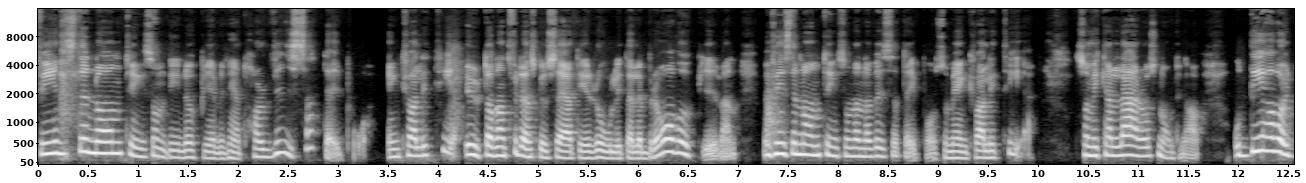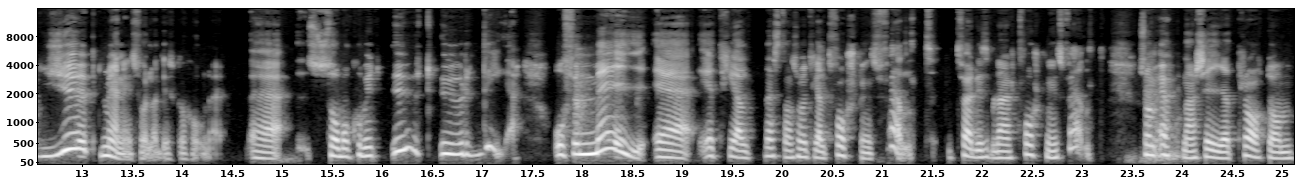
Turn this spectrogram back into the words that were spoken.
Finns det någonting som din uppgivenhet har visat dig på? En kvalitet, utan att för den skulle säga att det är roligt eller bra att vara uppgiven. Men finns det någonting som den har visat dig på som är en kvalitet? Som vi kan lära oss någonting av. Och det har varit djupt meningsfulla diskussioner. Eh, som har kommit ut ur det. Och för mig är ett helt, nästan som ett helt forskningsfält, ett tvärdisciplinärt forskningsfält, som öppnar sig i att prata om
